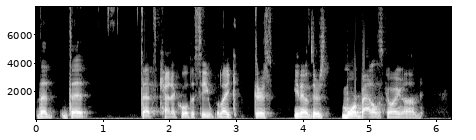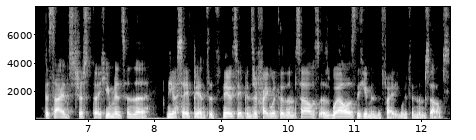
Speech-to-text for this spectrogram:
That that that's kind of cool to see. Like there's you know there's more battles going on besides just the humans and the Neo Sapiens. It's Neo Sapiens are fighting within themselves as well as the humans fighting within themselves.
